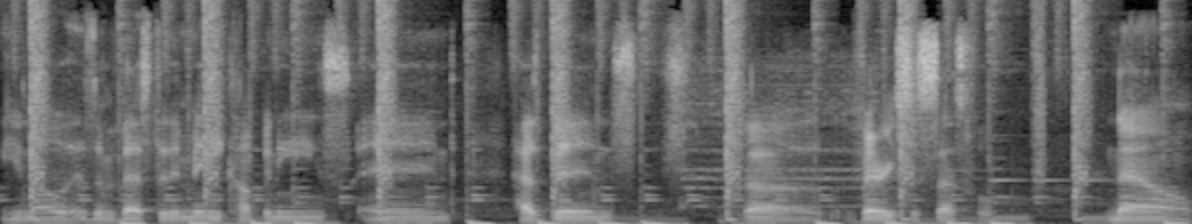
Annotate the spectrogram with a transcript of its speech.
you know, has invested in many companies and has been uh, very successful. Now,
